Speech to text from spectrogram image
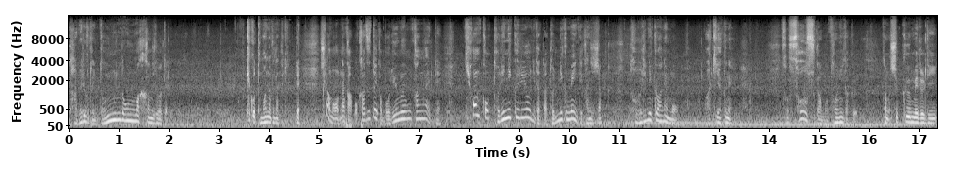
食べるごとにどんどんうまく感じるわけ。結構止まんなくなってきて。しかもなんかおかずというかボリュームを考えて基本こう鶏肉料理だったら鶏肉メインって感じじゃん。鶏肉はねもう脇役ね。そのソースがもうとにかく多分シュクメルリ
